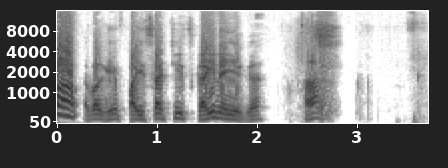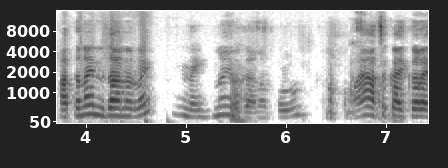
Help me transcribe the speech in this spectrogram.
हे. बघ हे पैसा चीज काही नाहीये ग. आता नाही ना जाणार बाई? नाही. नाही जाणार पळून. नको माय असं काय करायचं?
